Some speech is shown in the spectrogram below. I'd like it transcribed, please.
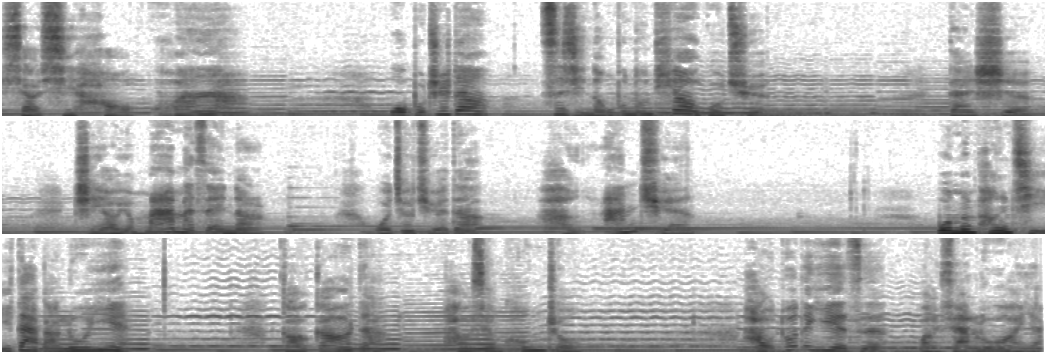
小溪好宽啊，我不知道自己能不能跳过去。但是只要有妈妈在那儿，我就觉得很安全。我们捧起一大把落叶，高高的。抛向空中，好多的叶子往下落呀，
